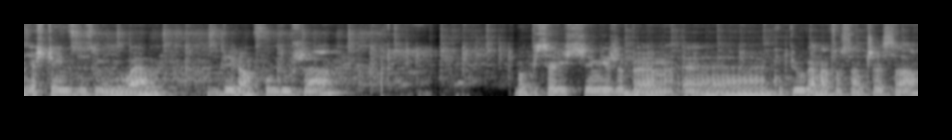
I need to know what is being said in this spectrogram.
jeszcze nic nie zmieniłem. Zbieram fundusze. Bo pisaliście mi, żebym e, kupił Renato Sancheza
